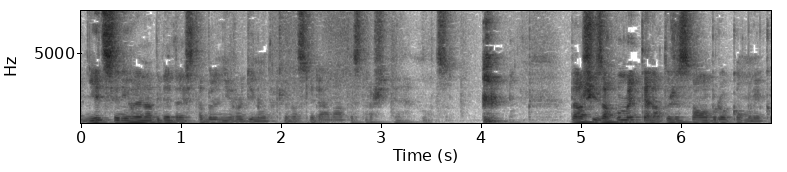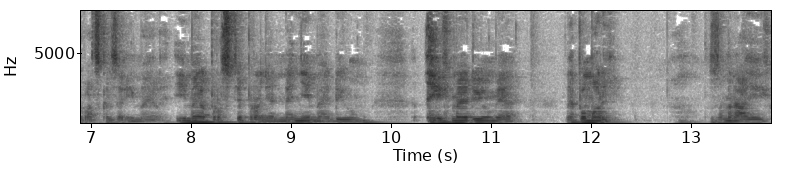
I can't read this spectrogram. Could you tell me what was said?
nic jiného nenabídnete než stabilní rodinu, tak jim vlastně dáváte strašně moc. Další, zapomeňte na to, že s vámi budou komunikovat skrze e-maily. E-mail prostě pro ně není médium, jejich médium je, je pomalý. No, to znamená, jejich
